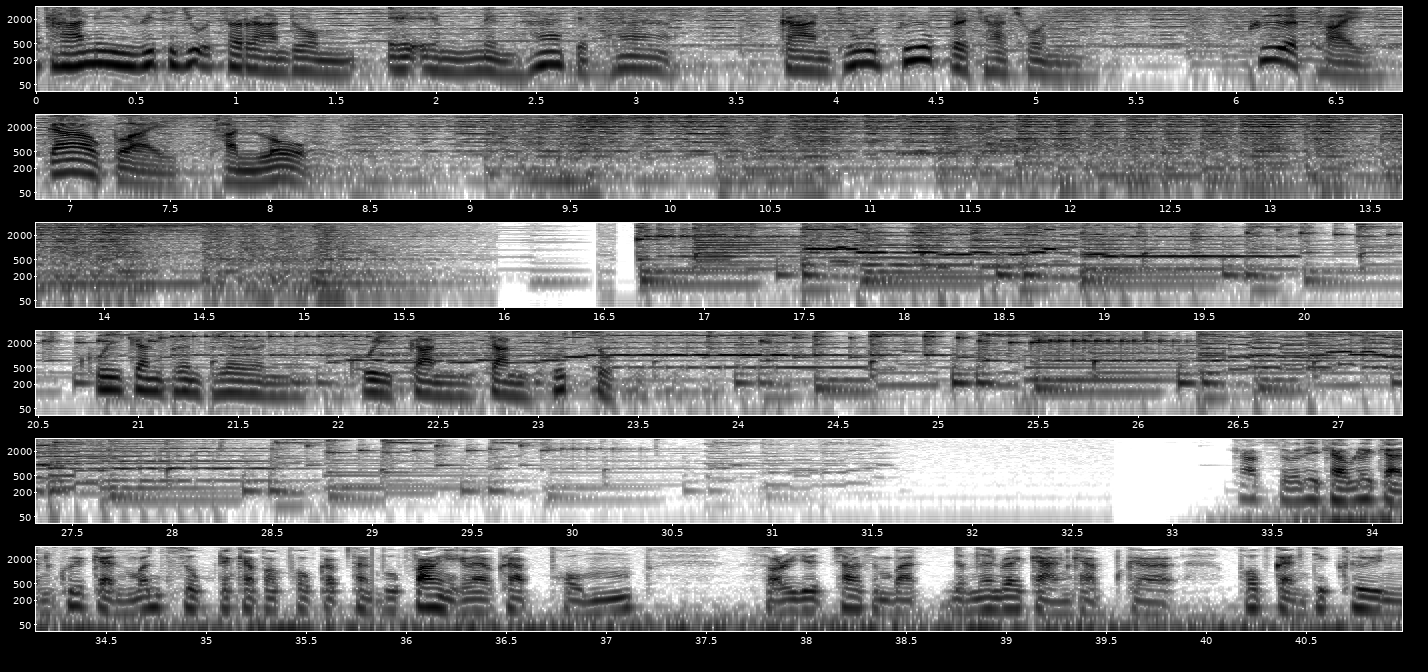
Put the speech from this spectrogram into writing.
สถานีวิทยุสรานรม AM 1575 การทูตเพื่อประชาชน เพื่อไทยก้าวไกลทันโลก คุยกันเพลินๆคุยกันจันทร์พุธศุกร์ วัสดีครับรายการคุยกันวันศุกร์นะครับมาพบกับท่านผู้ฟังอีกแล้วครับ ผมสรยุทธ์ชาติสมบัติดำเนินรายการครับก็พบกันที่คลื่น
